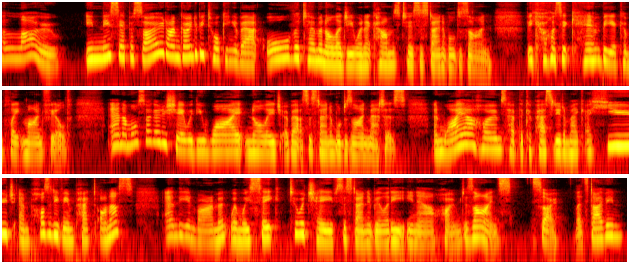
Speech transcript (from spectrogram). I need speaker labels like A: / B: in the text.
A: Hello. In this episode, I'm going to be talking about all the terminology when it comes to sustainable design because it can be a complete minefield. And I'm also going to share with you why knowledge about sustainable design matters and why our homes have the capacity to make a huge and positive impact on us and the environment when we seek to achieve sustainability in our home designs. So let's dive in.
